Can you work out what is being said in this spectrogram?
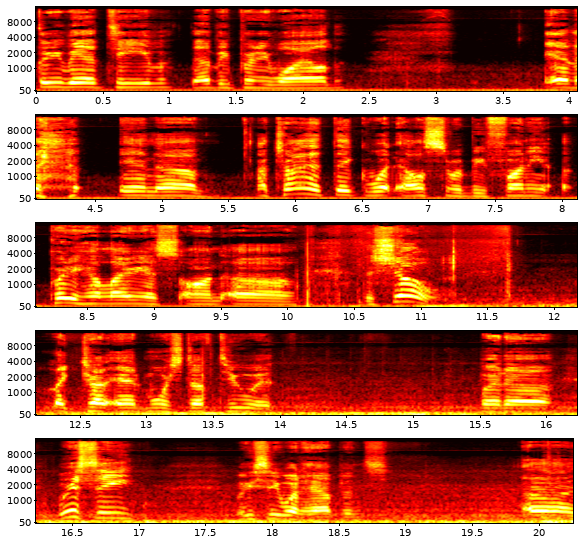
three man team, that'd be pretty wild. And and um, I try to think what else would be funny, pretty hilarious on uh, the show. Like try to add more stuff to it. But uh, we'll see. We see what happens. Uh,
